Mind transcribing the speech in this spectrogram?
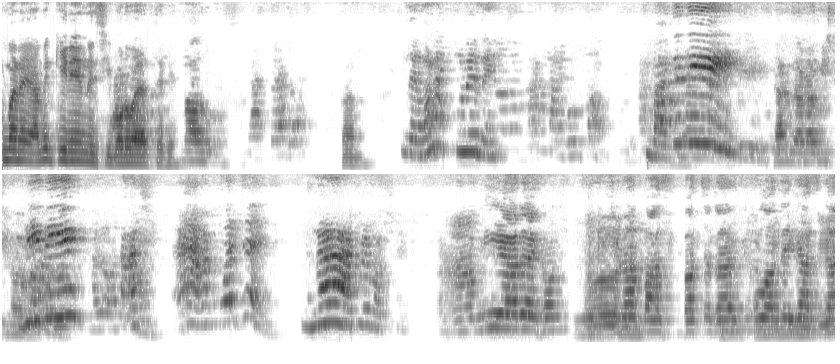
মানে আমি কিনে এনেছি বড় বাজার থেকে। হ্যাঁ। দিদি। দিদি আস- না আমি আর এখন বাচ্চাটা খোলা দেখে আজকা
